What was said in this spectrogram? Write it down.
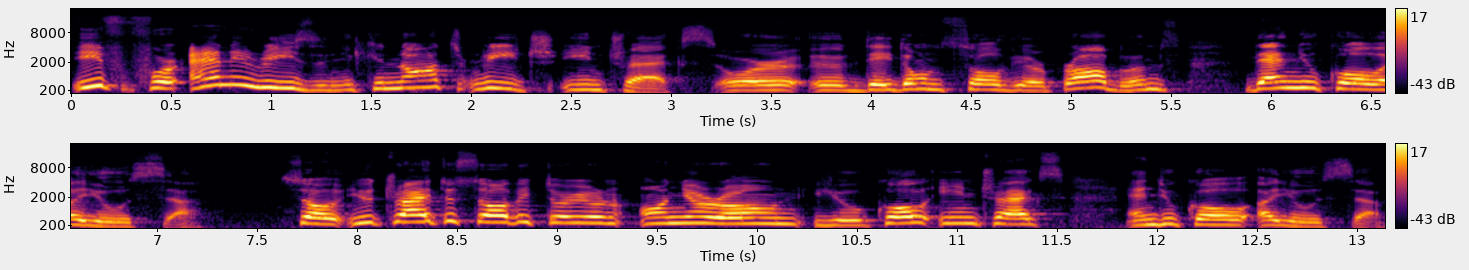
If for any reason you cannot reach Intrax or uh, they don't solve your problems, then you call AYUSA. So you try to solve it on your own, you call Intrax, and you call AYUSA.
